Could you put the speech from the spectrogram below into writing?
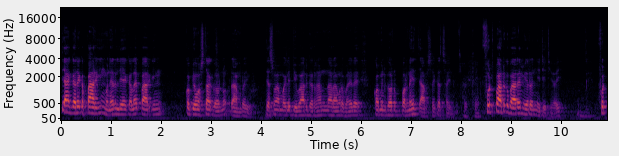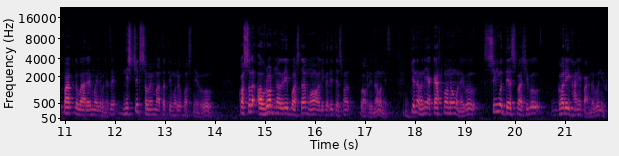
त्यहाँ गरेको पार्किङ भनेर लिएकालाई पार्किङको व्यवस्था गर्नु राम्रै हो। त्यसमा मैले विवाद गरेर नराम्रो भनेर कमेन्ट गर्नुपर्ने आवश्यकता छैन। फुटपाथको बारेमा मेरो नीति थियो है। फुटपाथको बारेमा मैले भने चाहिँ निश्चित समय मात्र तिमीहरू बस्ने हो। कसैलाई अवरोध नगरी बस्दा म अलिकति त्यसमा पर्दिनँ भने चाहिँ किनभने यहाँ काठमाडौँ भनेको सिङ्गो देशवासीको गरी खाने भाँडो पनि हो।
